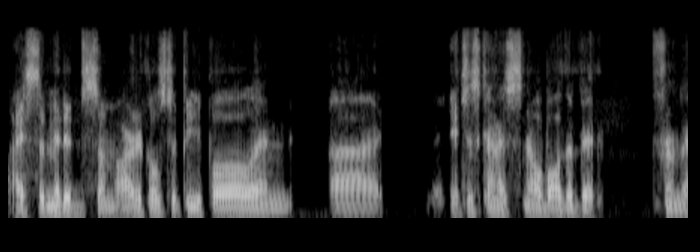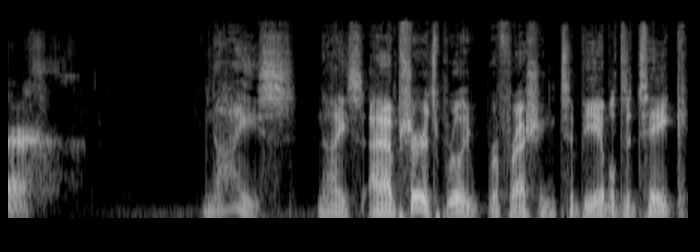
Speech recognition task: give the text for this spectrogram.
I submitted some articles to people, and uh, it just kind of snowballed a bit from there. Nice, nice. I'm sure it's really refreshing to be able to take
